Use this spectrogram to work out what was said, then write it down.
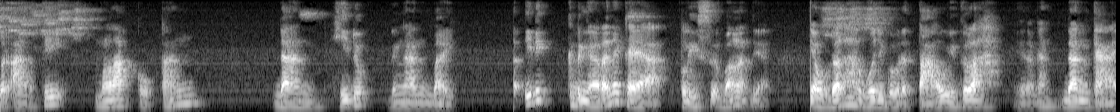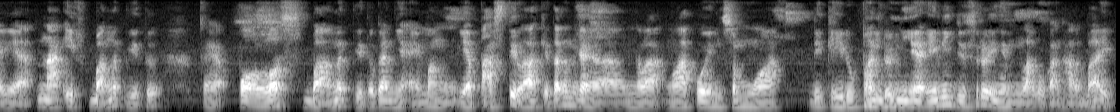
berarti melakukan dan hidup dengan baik ini kedengarannya kayak klise banget ya ya udahlah gue juga udah tahu itulah gitu kan dan kayak naif banget gitu kayak polos banget gitu kan. Ya emang ya pastilah kita kan kayak ngel ngelakuin semua di kehidupan dunia ini justru ingin melakukan hal baik.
